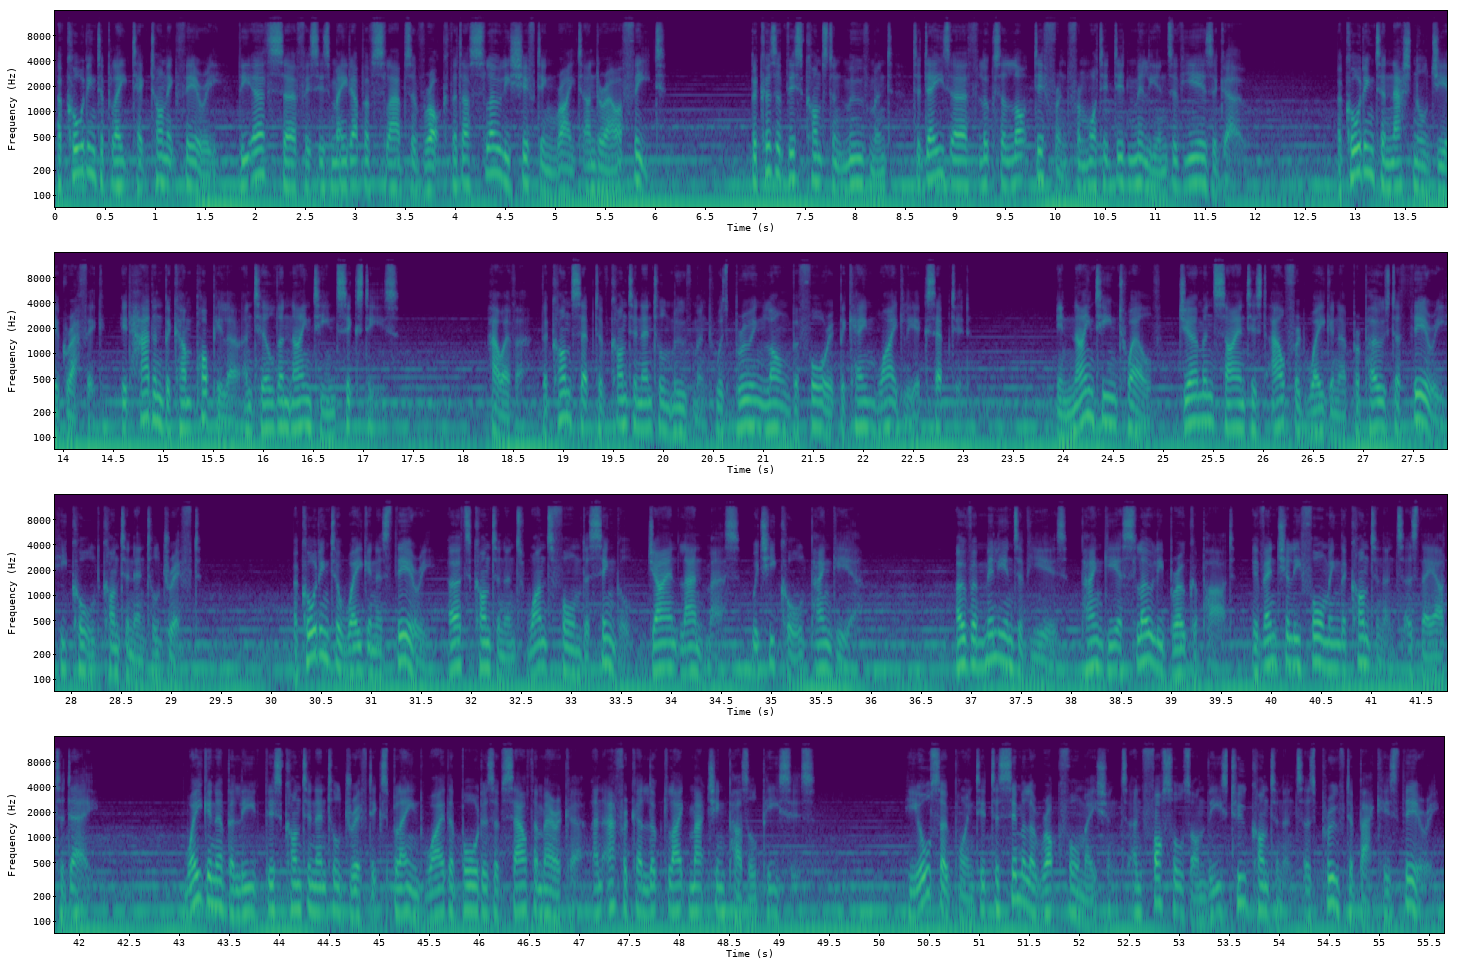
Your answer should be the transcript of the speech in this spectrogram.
According to plate tectonic theory, the Earth's surface is made up of slabs of rock that are slowly shifting right under our feet. Because of this constant movement, today's Earth looks a lot different from what it did millions of years ago. According to National Geographic, it hadn't become popular until the 1960s. However, the concept of continental movement was brewing long before it became widely accepted. In 1912, German scientist Alfred Wegener proposed a theory he called continental drift. According to Wegener's theory, Earth's continents once formed a single, giant landmass, which he called Pangaea. Over millions of years, Pangaea slowly broke apart, eventually forming the continents as they are today. Wegener believed this continental drift explained why the borders of South America and Africa looked like matching puzzle pieces. He also pointed to similar rock formations and fossils on these two continents as proof to back his theory.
